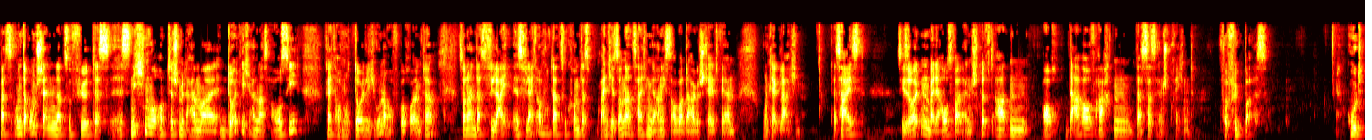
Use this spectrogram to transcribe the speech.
was unter Umständen dazu führt, dass es nicht nur optisch mit einmal deutlich anders aussieht, vielleicht auch noch deutlich unaufgeräumter, sondern dass vielleicht, es vielleicht auch noch dazu kommt, dass manche Sonderzeichen gar nicht sauber dargestellt werden und dergleichen. Das heißt, Sie sollten bei der Auswahl an Schriftarten auch darauf achten, dass das entsprechend verfügbar ist. Gut,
